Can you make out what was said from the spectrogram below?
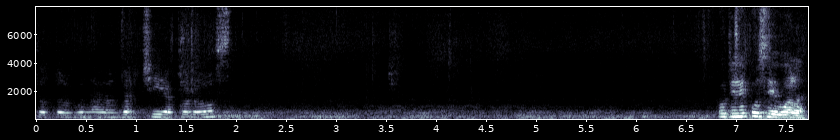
toto, ona vrčí jako dost. Cody, nekousej ho, ale.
